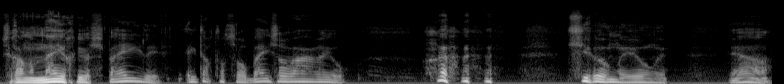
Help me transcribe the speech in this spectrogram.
Ze gaan om 9 uur spelen. Ik dacht dat ze al bezig waren, joh. jongen, jongen. Ja,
